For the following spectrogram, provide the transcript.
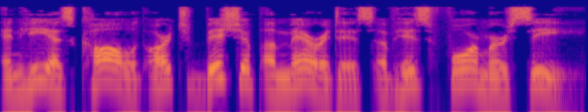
and he is called Archbishop Emeritus of his former see.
